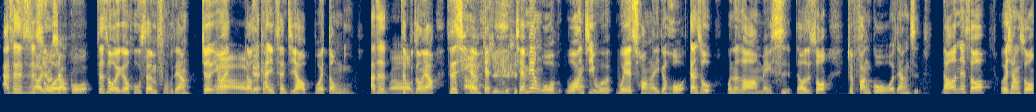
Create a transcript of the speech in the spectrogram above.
啊。这这是我，这是我一个护身符，这样就是因为老师看你成绩好不会动你啊。这这不重要，这是前面 前面我我忘记我我也闯了一个祸，但是我那时候好像没事，老师说就放过我这样子。然后那时候我就想说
